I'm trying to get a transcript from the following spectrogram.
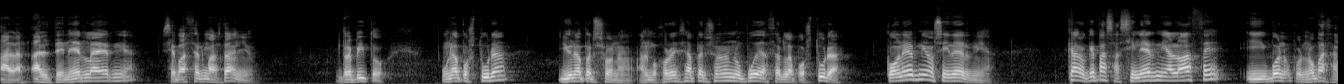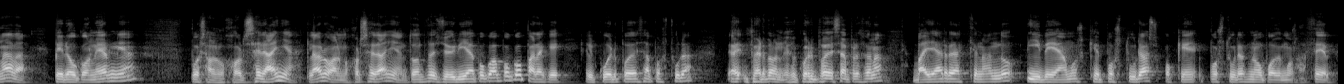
al, al tener la hernia se va a hacer más daño. Repito, una postura y una persona. A lo mejor esa persona no puede hacer la postura, con hernia o sin hernia. Claro, ¿qué pasa? Sin hernia lo hace y bueno, pues no pasa nada, pero con hernia pues a lo mejor se daña, claro, a lo mejor se daña. Entonces yo iría poco a poco para que el cuerpo de esa postura, eh, perdón, el cuerpo de esa persona vaya reaccionando y veamos qué posturas o qué posturas no podemos hacer.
